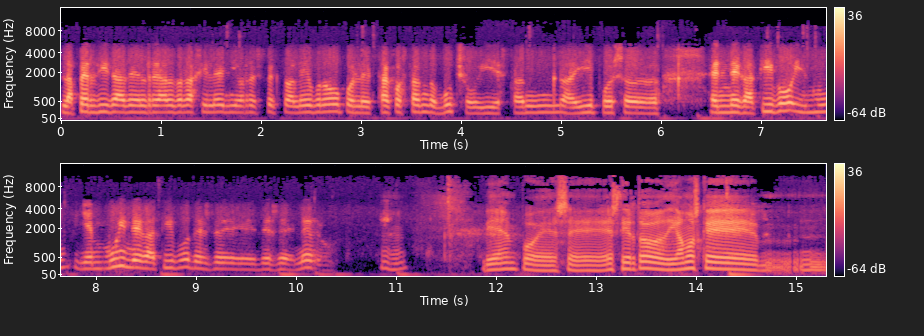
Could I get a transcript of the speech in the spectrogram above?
la pérdida del real brasileño respecto al euro pues le está costando mucho y están ahí pues en negativo y, en muy negativo desde, desde enero. Bien, pues eh, es cierto, digamos que mm,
